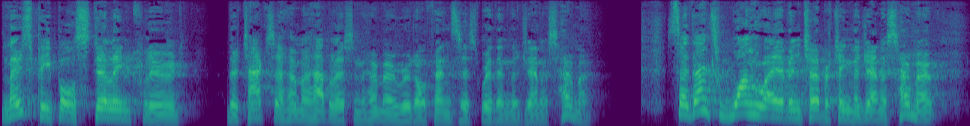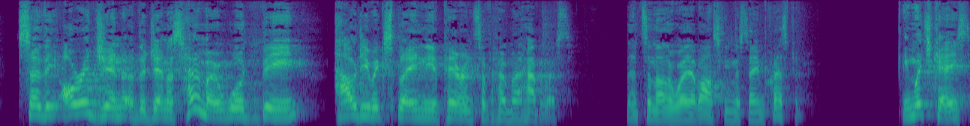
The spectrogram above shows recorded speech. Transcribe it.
most people still include the taxa Homo habilis and Homo rudolfensis within the genus Homo. So that's one way of interpreting the genus Homo. So the origin of the genus Homo would be how do you explain the appearance of Homo habilis? That's another way of asking the same question. In which case,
